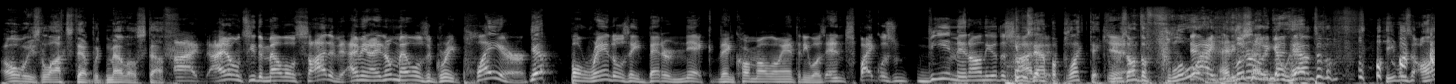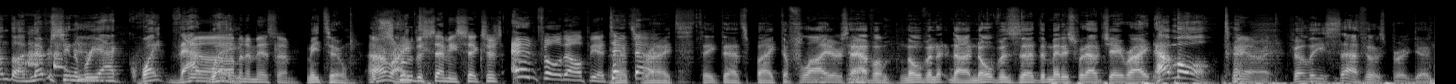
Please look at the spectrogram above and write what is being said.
always lockstep with Melo stuff. I, I don't see the Melo side of it. I mean, I know Melo's a great player. Yep. But Randle's a better Knick than Carmelo Anthony was. And Spike was vehement on the other side. He was apoplectic. He was on the floor. Yeah, he and literally said, got "You down have-" to the floor. He was on the. I've never seen him react quite that No, way. I'm going to miss him. Me too. All screw the 76ers Philadelphia. Take That's that. right. Take that, Spike. The Flyers have them. Nova, uh, Nova's uh, diminished without Jay Wright. Have them all. Yeah, right. Phillies. Uh, Phillies pretty good.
